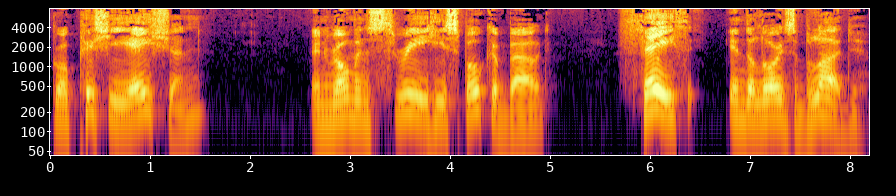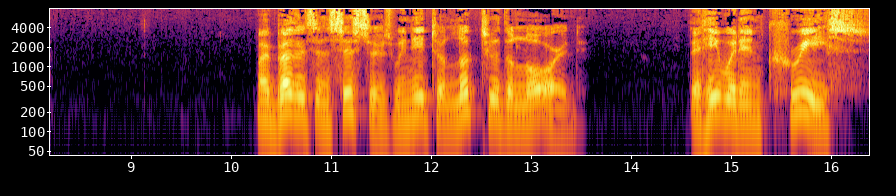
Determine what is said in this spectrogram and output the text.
propitiation in Romans 3, he spoke about faith in the Lord's blood. My brothers and sisters, we need to look to the Lord that He would increase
